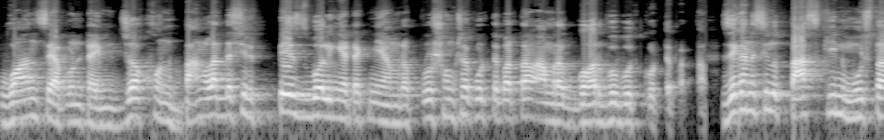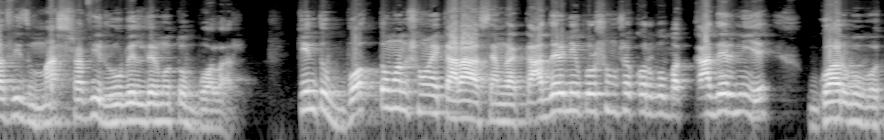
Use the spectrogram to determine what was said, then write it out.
ওয়ান্স অ্যাপন টাইম যখন বাংলাদেশের পেস বোলিং অ্যাটাক নিয়ে আমরা প্রশংসা করতে পারতাম, আমরা গর্ববোধ করতে পারতাম। যেখানে ছিল তাসকিন, মুস্তাফিজ, মাশরাফি, রুবেলদের মতো বলার কিন্তু বর্তমান সময়ে কারা আছে, আমরা কাদের নিয়ে প্রশংসা করব বা কাদের নিয়ে গর্ববোধ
